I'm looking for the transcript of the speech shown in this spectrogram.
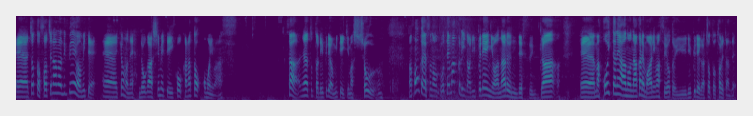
えー、ちょっとそちらのリプレイを見て、えー、今日のね、動画を締めていこうかなと思います。さあ、じゃあちょっとリプレイを見ていきましょう。まあ、今回はその後手まくりのリプレイにはなるんですが、えー、まあ、こういったね、あの流れもありますよというリプレイがちょっと取れたんで、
